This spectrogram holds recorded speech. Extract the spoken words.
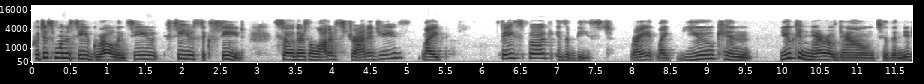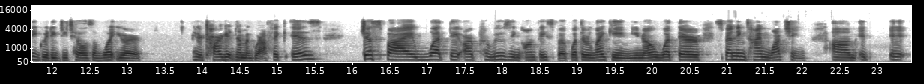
who just want to see you grow and see you see you succeed. So there's a lot of strategies. Like Facebook is a beast, right? Like you can you can narrow down to the nitty-gritty details of what your your target demographic is just by what they are perusing on Facebook, what they're liking, you know, what they're spending time watching. Um, it it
